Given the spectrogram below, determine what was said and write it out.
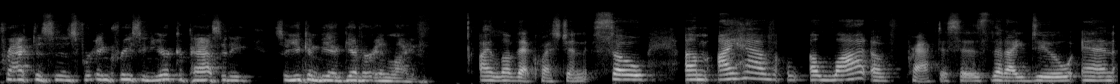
practices for increasing your capacity so you can be a giver in life? I love that question. So, um, I have a lot of practices that I do, and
